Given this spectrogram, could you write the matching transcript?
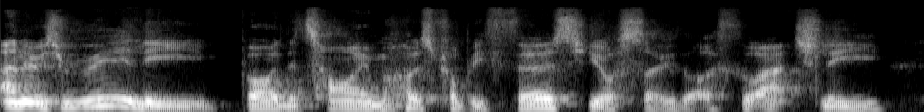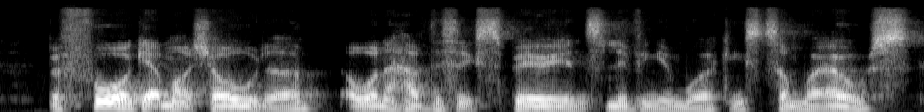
And it was really by the time I was probably 30 or so that I thought, actually, before I get much older, I want to have this experience living and working somewhere else,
